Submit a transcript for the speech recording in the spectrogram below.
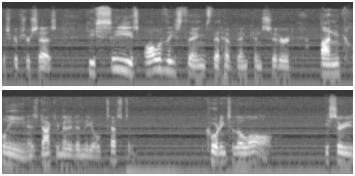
the scripture says, he sees all of these things that have been considered unclean, as documented in the Old Testament, according to the law. He sees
